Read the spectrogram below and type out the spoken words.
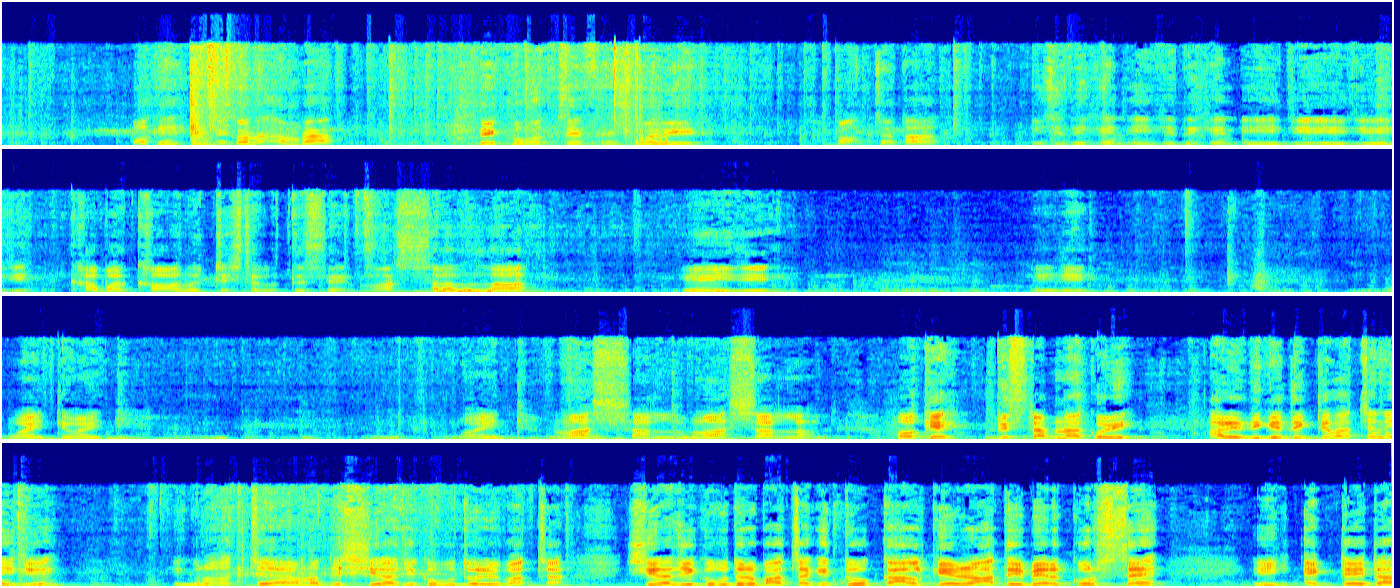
ওকে এখন আমরা দেখব হচ্ছে ফেসওয়ারির বাচ্চাটা। এই যে দেখেন, এই যে দেখেন, এই যে এই যে এই যে, খাবার খাওয়ানোর চেষ্টা করতেছে মাশাল্লাহ এই যে এই যে হোয়াইট হোয়াইট হোয়াইট মাশাল্লাহ মাশাল্লাহ ওকে ডিস্টার্ব না করি। আর এদিকে দেখতে পাচ্ছেন, এই যে, এগুলো হচ্ছে আমাদের সিরাজি কবুতরের বাচ্চা। সিরাজি কবুতরের বাচ্চা কিন্তু কালকে রাতে বের করছে। এই একটা এটা,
